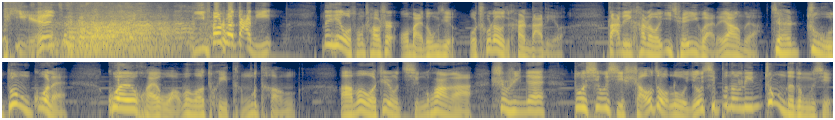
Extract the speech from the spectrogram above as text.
品。比方说大迪，那天我从超市我买东西，我出来我就看着大迪了，大迪看着我一瘸一拐的样子呀，竟然主动过来关怀我，问我腿疼不疼。啊，问我这种情况啊，是不是应该多休息、少走路，尤其不能拎重的东西。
